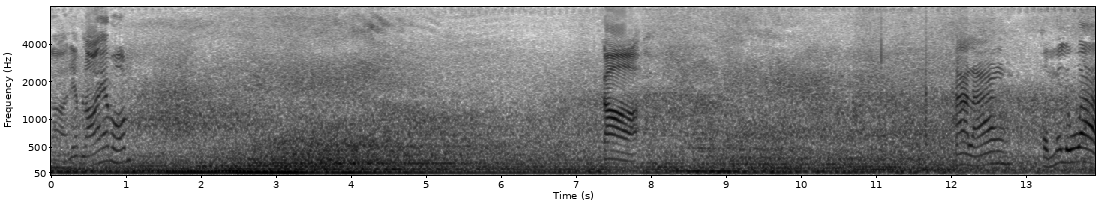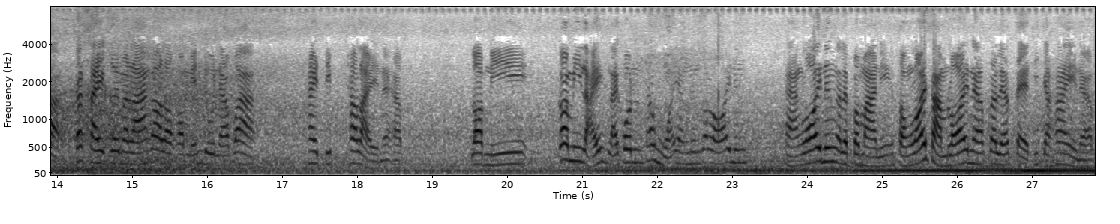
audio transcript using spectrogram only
ก็เรียบร้อยครับผมก็ค่าล้าง ผมไม่รู้ว่าถ้าใครเคยมาล้างก็ลองคอมเมนต์ดูนะครับว่าให้ติปเท่าไหร่นะครับ รอบนี้ก็มีหลายหลายคนเท่าหัวอย่างหนึ่งก็ร้อยหนึ่งหางร้อยหนึ่งอะไรประมาณนี้สองร้อยสามร้อยนะครับ ก็แล้วแต่ที่จะให้นะครับ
